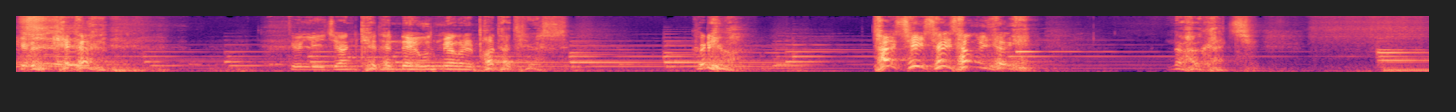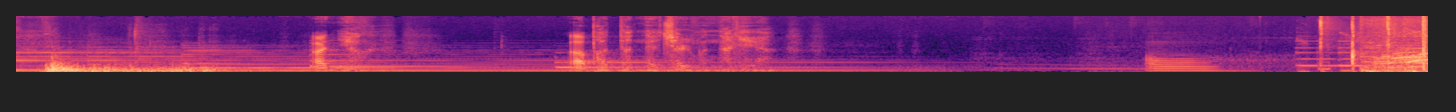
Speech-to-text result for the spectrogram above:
그렇게 난 들리지 않게 된 내 운명을 받아들였어 그리고 다시 세상을 향해 나아갔지. 안녕. 아팠던 내 젊은 날이야. 어... 어...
